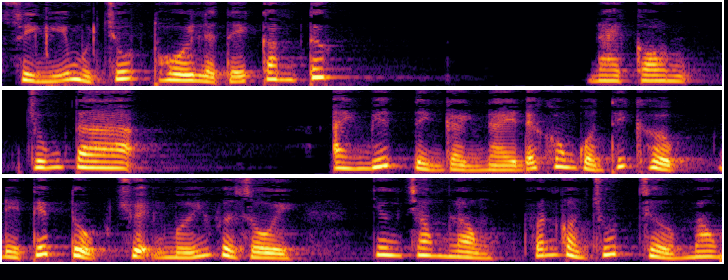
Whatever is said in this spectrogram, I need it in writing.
Suy nghĩ một chút thôi là thấy căm tức. Này con, chúng ta... Anh biết tình cảnh này đã không còn thích hợp để tiếp tục chuyện mới vừa rồi, nhưng trong lòng vẫn còn chút chờ mong.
